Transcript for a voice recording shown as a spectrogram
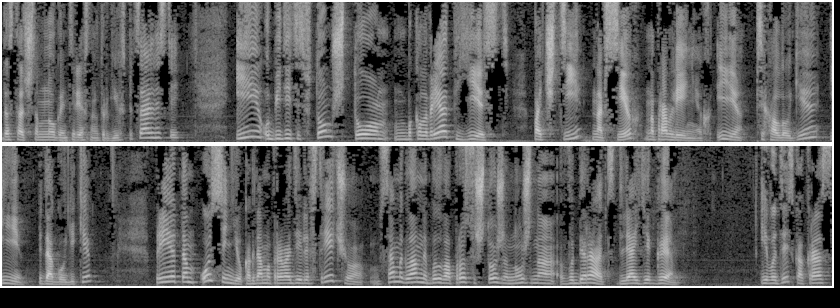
достаточно много интересных других специальностей и убедитесь в том, что бакалавриат есть почти на всех направлениях и психология, и педагогики. При этом осенью, когда мы проводили встречу, самый главный был вопрос, что же нужно выбирать для ЕГЭ. И вот здесь как раз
